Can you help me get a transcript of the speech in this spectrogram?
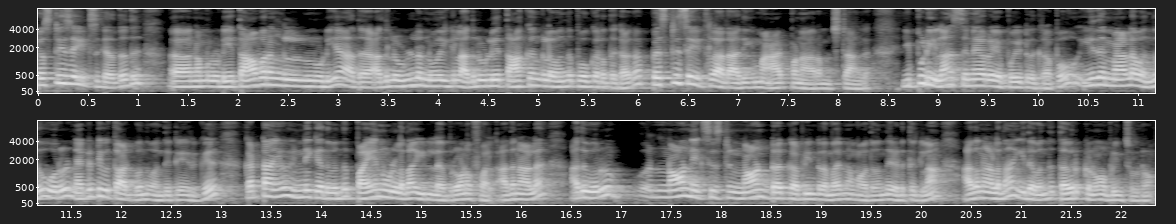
பெஸ்டிசைட்ஸுக்கு அதாவது நம்மளுடைய தாவரங்களினுடைய அதை அதில் உள்ள நோய்கள் அதில் உள்ள தாக்கங்களை வந்து போக்குறதுக்காக பெஸ்டிசைட்ஸில் அதை அதிகமாக ஆட் பண்ண ஆரம்பிச்சிட்டாங்க. இப்படிலாம் சினேரோயை போயிட்டு இருக்கிறப்போ இது மேலே வந்து ஒரு நெகட்டிவ் தாட் வந்து வந்துகிட்டே இருக்குது கட்டாயம் இன்றைக்கி அது வந்து பயனுள்ளதாக இல்லை ப்ரோனோஃபால் அதனால் அது ஒரு நான் எக்ஸிஸ்டன்ட் நான் ட்ரக் அப்படின்ற மாதிரி நம்ம அதை வந்து எடுத்துக்கலாம். அதனால தான் இதை வந்து தவிர்க்கணும் அப்படின்னு சொல்கிறோம்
